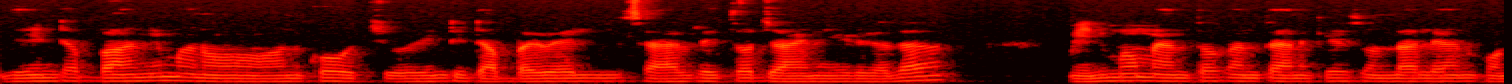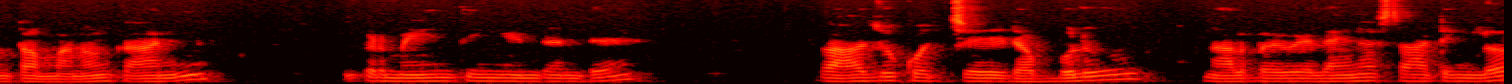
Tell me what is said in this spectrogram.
ఇదేంటబ్బా అని మనం అనుకోవచ్చు. ఏంటి డెబ్బై వేలు శాలరీతో జాయిన్ అయ్యాడు కదా? మినిమం ఎంతో కొంత వెనకేసి ఉండాలి అనుకుంటాం మనం. కానీ ఇక్కడ మెయిన్ థింగ్ ఏంటంటే రాజుకు వచ్చే డబ్బులు నలభై వేలైనా స్టార్టింగ్లో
